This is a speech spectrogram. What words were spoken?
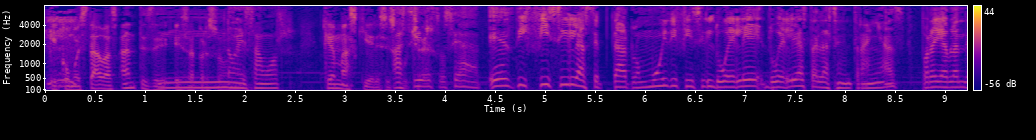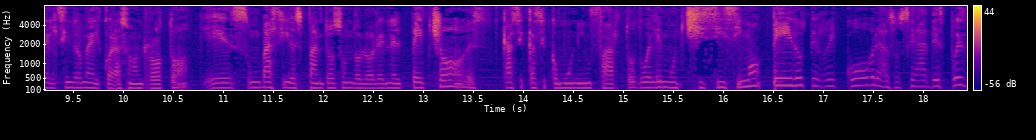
que como estabas antes de esa persona, Mm, No es amor. ¿Qué más quieres escuchar? Así es, o sea, es difícil aceptarlo, muy difícil, duele, duele hasta las entrañas. Por ahí hablan del síndrome del corazón roto. Es un vacío espantoso, un dolor en el pecho, es casi casi como un infarto, duele muchísimo, pero te recobras, o sea, después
